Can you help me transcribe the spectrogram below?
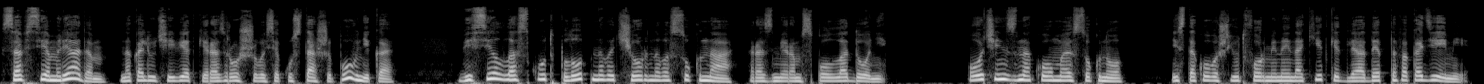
Совсем рядом, на колючей ветке разросшегося куста шиповника, висел лоскут плотного черного сукна размером с полладони. Очень знакомое сукно. Из такого шьют форменные накидки для адептов Академии.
